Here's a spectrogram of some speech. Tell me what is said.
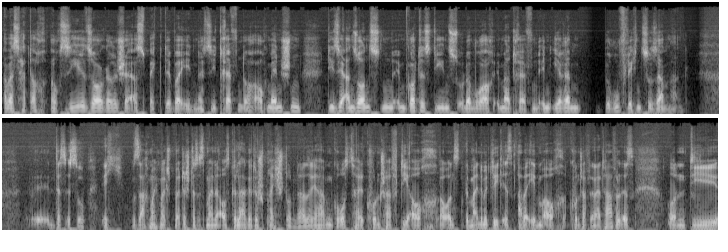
aber es hat auch, auch seelsorgerische Aspekte bei Ihnen. Ne? Sie treffen doch auch Menschen, die Sie ansonsten im Gottesdienst oder wo auch immer treffen, in Ihrem beruflichen Zusammenhang. Äh, das ist so. Ich sage manchmal spöttisch, das ist meine ausgelagerte Sprechstunde. Also wir haben einen Großteil Kundschaft, die auch bei uns Gemeindemitglied ist, aber eben auch Kundschaft an der Tafel ist und die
